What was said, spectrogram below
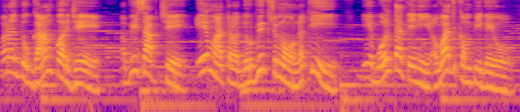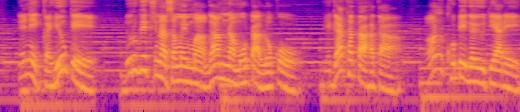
પરંતુ ગામ પર જે અભિશાપ છે એ માત્ર દુર્ભિક્ષનો નથી. એ બોલતા તેની અવાજ કંપી ગયો. તેને કહ્યું કે, દુર્ભિક્ષના સમયમાં ગામના મોટા લોકો ભેગા થતા હતા. અન્ન ખૂટી ગયું ત્યારે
